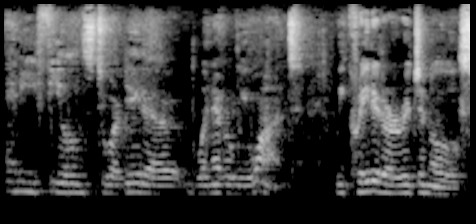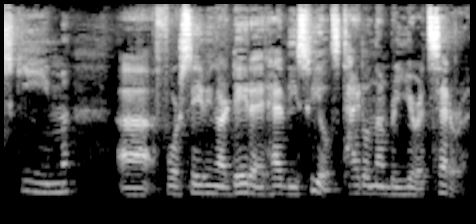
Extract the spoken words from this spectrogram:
any fields to our data whenever we want. We created our original scheme uh, for saving our data. It had these fields, title, number, year, etc.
